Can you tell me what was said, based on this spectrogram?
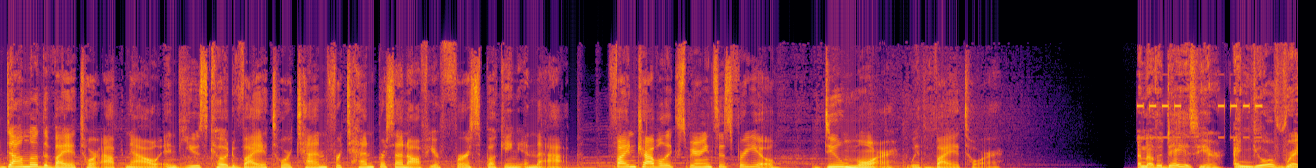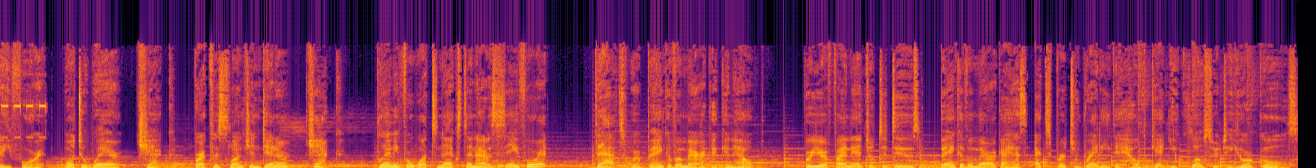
Download the Viator app now and use code Viator10 for 10% off your first booking in the app. Find travel experiences for you. Do more with Viator. Another day is here and you're ready for it. What to wear? Check. Breakfast, lunch, and dinner? Check. Planning for what's next and how to save for it? That's where Bank of America can help. For your financial to-dos, Bank of America has experts ready to help get you closer to your goals.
